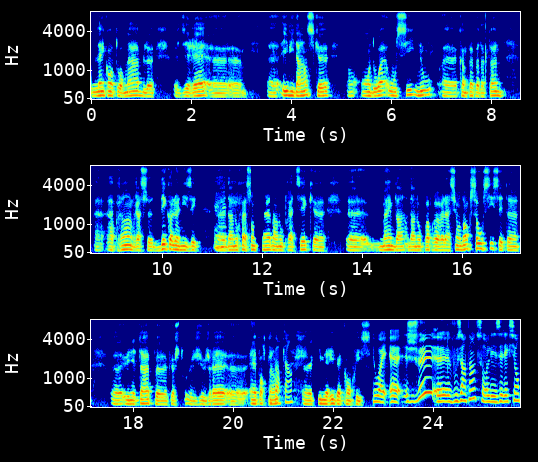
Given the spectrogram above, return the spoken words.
l'incontournable, je dirais, euh, euh, évidence que on, doit aussi, nous, comme peuple autochtone, apprendre à se décoloniser. Uh-huh. dans nos façons de faire, dans nos pratiques, même dans, dans, nos propres relations. Donc, ça aussi, c'est un, euh, une étape euh, que je jugerais euh, importante, qui mérite d'être comprise. Oui. je veux vous entendre sur les élections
